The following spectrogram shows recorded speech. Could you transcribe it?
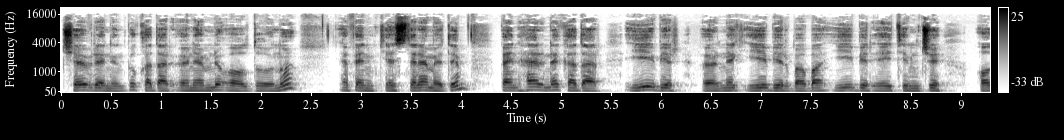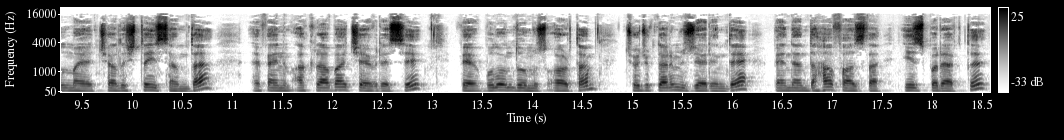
Çevrenin bu kadar önemli olduğunu efendim kestiremedim. Ben her ne kadar iyi bir örnek, iyi bir baba, iyi bir eğitimci olmaya çalıştıysam da efendim akraba çevresi ve bulunduğumuz ortam çocuklarım üzerinde benden daha fazla iz bıraktı.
